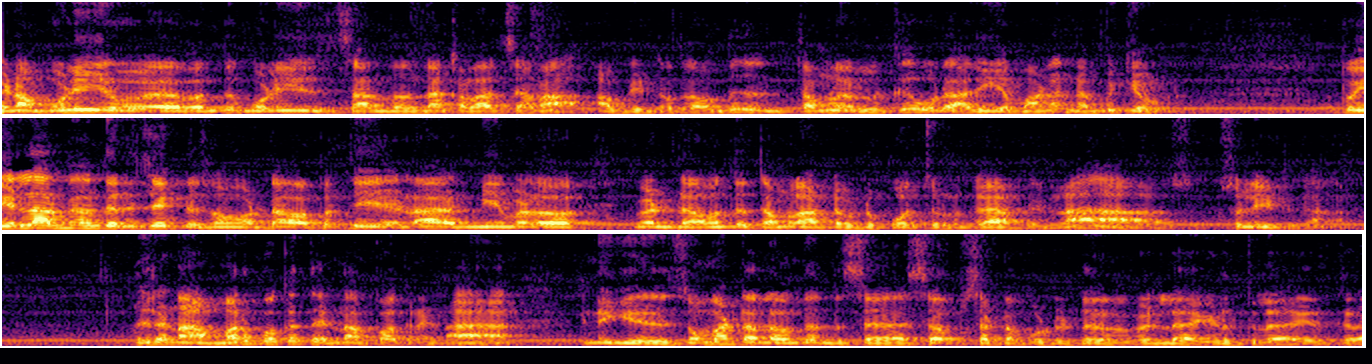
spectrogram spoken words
ஏன்னா மொழி வந்து மொழி சார்ந்தது தான் கலாச்சாரம் அப்படின்றதுல வந்து தமிழர்களுக்கு ஒரு அதிகமான நம்பிக்கை உண்டு. இப்போ எல்லாருமே வந்து ரிஜெக்ட் ஜொமேட்டோ பற்றி எல்லாம் நீ மேலே இவன் வந்து தமிழ்நாட்டை விட்டு போக சொல்லுங்க அப்படின்லாம் சொல்லிக்கிட்டு இருக்காங்க. இதில் நான் மறுபக்கத்தை என்ன பார்க்குறேன்னா இன்றைக்கி ஜொமேட்டோவில் வந்து அந்த செ செப் சட்டை போட்டுட்டு வெளில எழுத்தில் இருக்கிற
